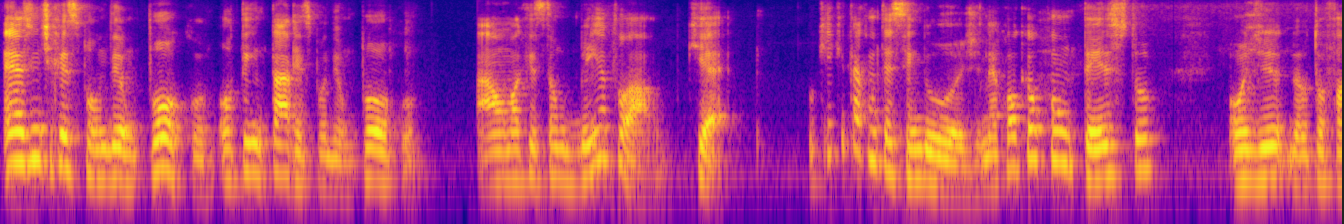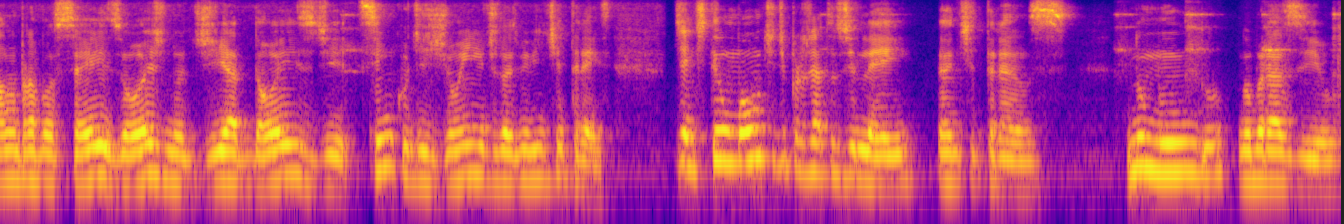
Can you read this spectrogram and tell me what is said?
é a gente responder um pouco, ou tentar responder um pouco, a uma questão bem atual, que é o que está acontecendo hoje? Né? Qual que é o contexto onde eu estou falando para vocês hoje, no dia 2 de 5 de junho de 2023. Gente, tem um monte de projetos de lei antitrans no mundo, no Brasil.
